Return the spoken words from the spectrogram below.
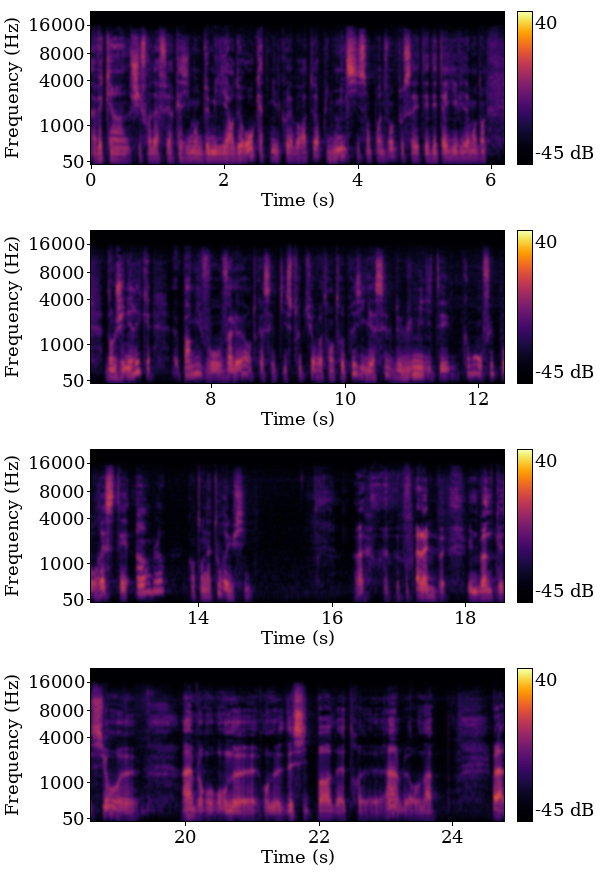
avec un chiffre d'affaires quasiment de 2 milliards d'euros, 4000 collaborateurs, plus de 1600 points de vente. Tout ça a été détaillé évidemment dans le générique. Parmi vos valeurs, en tout cas celles qui structurent votre entreprise, il y a celle de l'humilité. Comment on fait pour rester humble quand on a tout réussi? voilà une, bonne question. Euh, humble, on, ne, on, ne, décide pas d'être euh, humble. On a, voilà,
